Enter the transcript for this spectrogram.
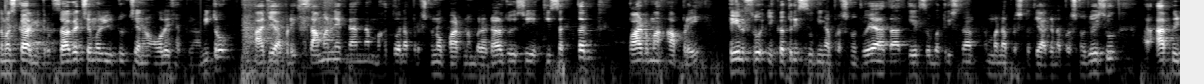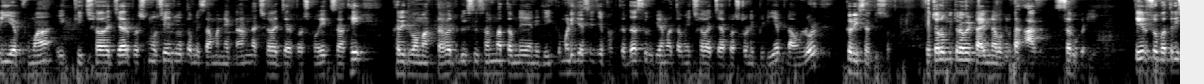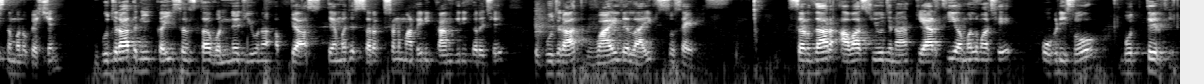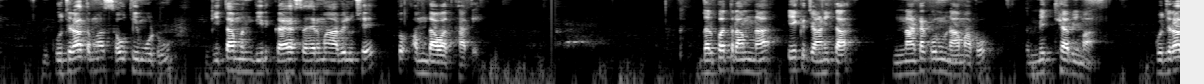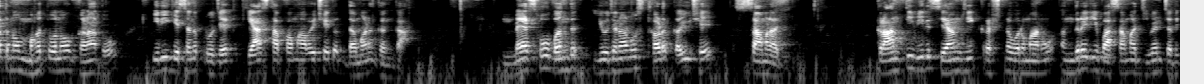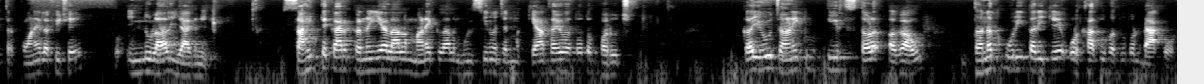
નમસ્કાર મિત્રો, સ્વાગત છે અમારી યુટ્યુબ ચેનલ ઓલેજ હેપીમાં મિત્રો, આજે આપણે સામાન્ય જ્ઞાનના મહત્વના પ્રશ્નનો પાઠ નંબર અઢાર જોઈશું. એકથી સત્તર પાઠમાં આપણે તેરસો એકત્રીસ સુધીના પ્રશ્નો જોયા હતા. તેરસો બત્રીસના નંબરના પ્રશ્નથી આગળના પ્રશ્નો જોઈશું. આ- પીડીએફમાં એકથી છ હજાર પ્રશ્નો છે. જો તમે સામાન્ય જ્ઞાનના છ હજાર પ્રશ્નો એકસાથે ખરીદવા માંગતા હોય તો ડિસ્ક્રિપ્શનમાં તમને એની લિંક મળી જશે, જે ફક્ત દસ રૂપિયામાં તમે છ હજાર પ્રશ્નોની પીડીએફ ડાઉનલોડ કરી શકીશો. તો ચલો મિત્રો, હવે ટાઈમના વગરતા આ શરૂ કરીએ. તેરસો બત્રીસ નંબરનો ક્વેશ્ચન ગુજરાતની કઈ સંસ્થા વન્યજીવોના અભ્યાસ તેમજ સંરક્ષણ માટેની કામગીરી કરે છે? તો Gujarat wild life society Sardar Awas Yojana ક્યારથી અમલમાં છે? ઓગણીસો બોતેરથી ગુજરાતમાં સૌથી મોટું ગીતા મંદિર કયા શહેરમાં આવેલું છે? તો અમદાવાદ ખાતે. દલપતરામના એક જાણીતા નાટકોનું નામ આપો. મિથ્યાભિમાન. ગુજરાતનો મહત્વનો ગણાતો ઇરિગેશન પ્રોજેક્ટ ક્યાં સ્થાપવામાં આવે છે તો દમણ ગંગા. મેસો બંધ યોજનાનું સ્થળ કયું છે? શામળાજી. ક્રાંતિવીર શ્યામજી કૃષ્ણ વર્માનું અંગ્રેજી ભાષામાં જીવન ચરિત્ર કોણે લખ્યું છે? તો ઇન્દુલાલ યાજ્ઞિક. સાહિત્યકાર કનૈયાલાલ માણેકલાલ મુનશીનો જન્મ ક્યાં થયો હતો તો ભરૂચ. કયું જાણીતું તીર્થ સ્થળ અગાઉ ધનકપુરી તરીકે ઓળખાતું હતું તો ડાકોર.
